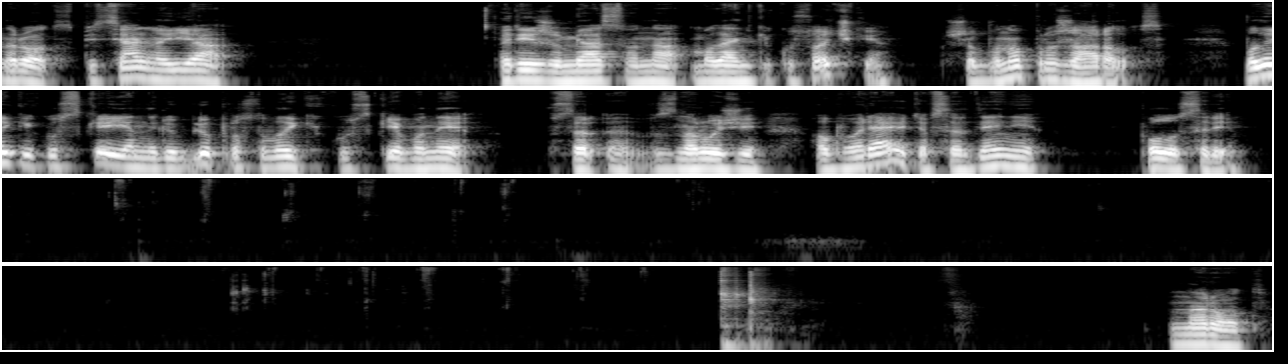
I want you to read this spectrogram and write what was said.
Народ, спеціально я ріжу м'ясо на маленькі кусочки, щоб воно прожарилось. Великі куски я не люблю, просто великі куски вони е, знаружі обгоряють, а всередині полусирі. Народ,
